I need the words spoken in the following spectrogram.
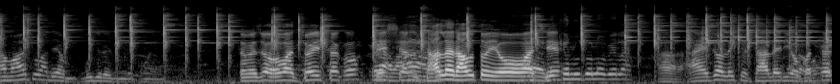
આ વાંચવા દે ગુજરાતી તમે જો અવાજ જોઈ શકો? સ્પેશિયલ ઝાલર આવતો એવો અવાજ છે. લખેલું તો લો પેલા. હા આ જો લખ્યું ઝાલરીઓ પથ્થર.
